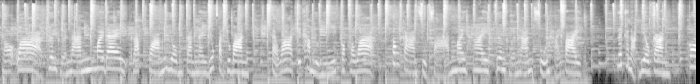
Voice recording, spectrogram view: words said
เพราะว่าเครื่องเขินนั้นไม่ได้รับความนิยมกันในยุคปัจจุบัน แต่ว่าที่ทำอยู่นี้ก็เพราะว่าต้องการสืบสารไม่ให้เครื่องเขินนั้นสูญหายไป ในขณะเดียวกัน ก็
